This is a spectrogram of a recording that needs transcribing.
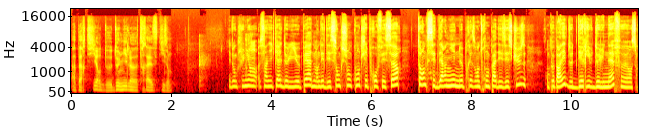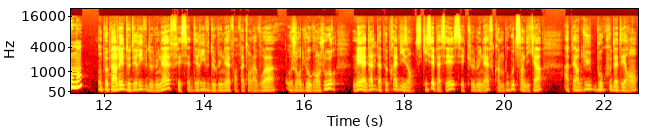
à partir de 2013, disons. Et donc l'Union syndicale de l'IEP a demandé des sanctions contre les professeurs tant que ces derniers ne présenteront pas des excuses. On peut parler de dérive de l'UNEF euh, en ce moment? On peut parler de dérive de l'UNEF, et cette dérive de l'UNEF, en fait, on la voit aujourd'hui au grand jour, mais elle date d'à peu près 10 ans. Ce qui s'est passé, c'est que l'UNEF, comme beaucoup de syndicats, a perdu beaucoup d'adhérents,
